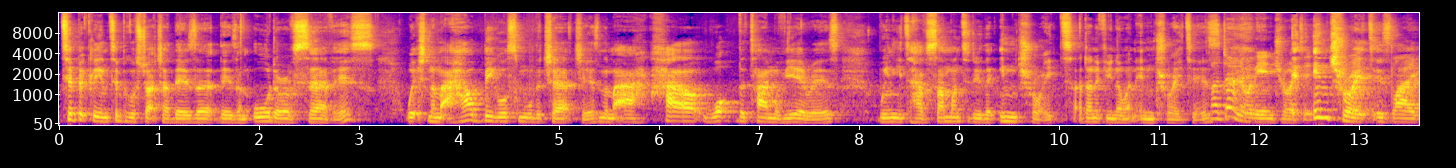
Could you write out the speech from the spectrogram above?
Typically, in typical structure, there's a there's an order of service, which no matter how big or small the church is, no matter how what the time of year is, we need to have someone to do the introit. I don't know if you know what an introit is. I don't know what the introit is. Introit is like,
